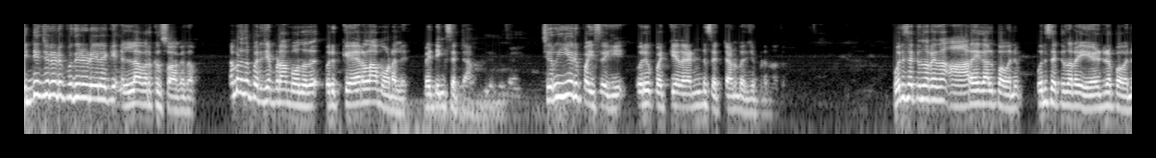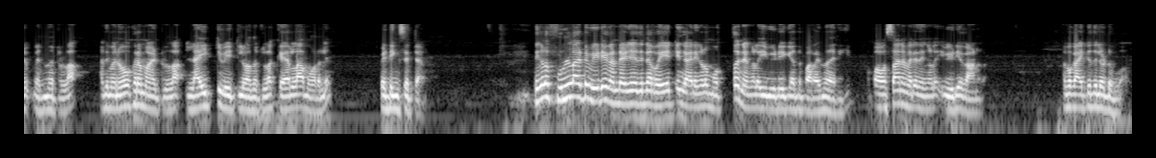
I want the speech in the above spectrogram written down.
Indian ചുരുടി പുതിയ വീഡിയോയിലേക്ക് എല്ലാവർക്കും സ്വാഗതം. നമ്മളിന്ന് പരിചയപ്പെടാൻ പോകുന്നത് ഒരു കേരള മോഡൽ വെഡിങ് സെറ്റാണ്. ചെറിയൊരു പൈസയ്ക്ക് ഒരു പറ്റിയ രണ്ട് സെറ്റാണ് പരിചയപ്പെടുന്നത്. ഒരു സെറ്റ് എന്ന് പറയുന്ന ആറേകാൽ പവനും ഒരു സെറ്റ് എന്ന് പറയുന്ന ഏഴര പവനും വന്നിട്ടുള്ള അതിമനോഹരമായിട്ടുള്ള ലൈറ്റ് വെയിറ്റിൽ വന്നിട്ടുള്ള കേരള മോഡൽ വെഡിങ് സെറ്റാണ്. നിങ്ങൾ ഫുള്ളായിട്ട് വീഡിയോ കണ്ടു കഴിഞ്ഞാൽ ഇതിന്റെ റേറ്റും കാര്യങ്ങളും മൊത്തം ഞങ്ങൾ ഈ വീഡിയോയ്ക്കകത്ത് പറയുന്നതായിരിക്കും. അപ്പോൾ അവസാനം വരെ നിങ്ങൾ ഈ വീഡിയോ കാണുക. നമുക്ക് ഐറ്റത്തിലോട്ട് പോവാം.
